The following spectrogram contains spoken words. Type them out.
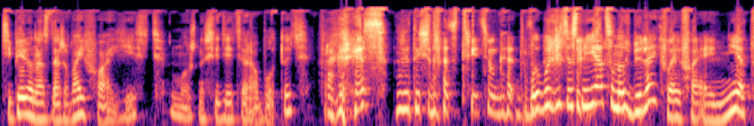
Теперь у нас даже Wi-Fi есть, можно сидеть и работать. Прогресс в 2023 году. Вы будете смеяться, но в Бюляк Wi-Fi нет.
